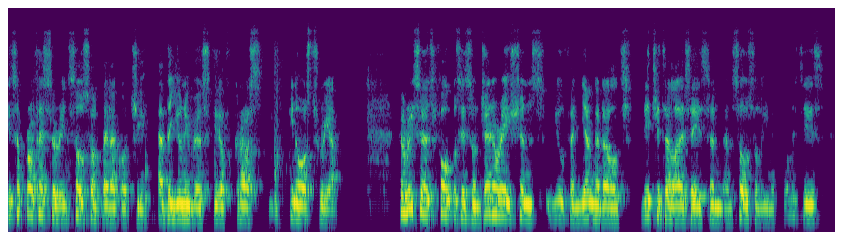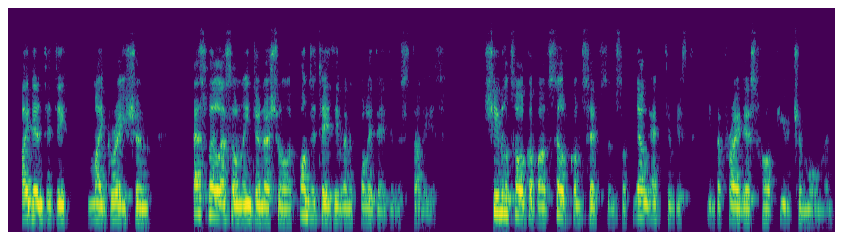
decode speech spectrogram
is a professor in social pedagogy at the University of Graz in Austria. Her research focuses on generations, youth and young adults, digitalization and social inequalities, identity, migration, as well as on international quantitative and qualitative studies. She will talk about self-conceptions of young activists in the Fridays for Future movement.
